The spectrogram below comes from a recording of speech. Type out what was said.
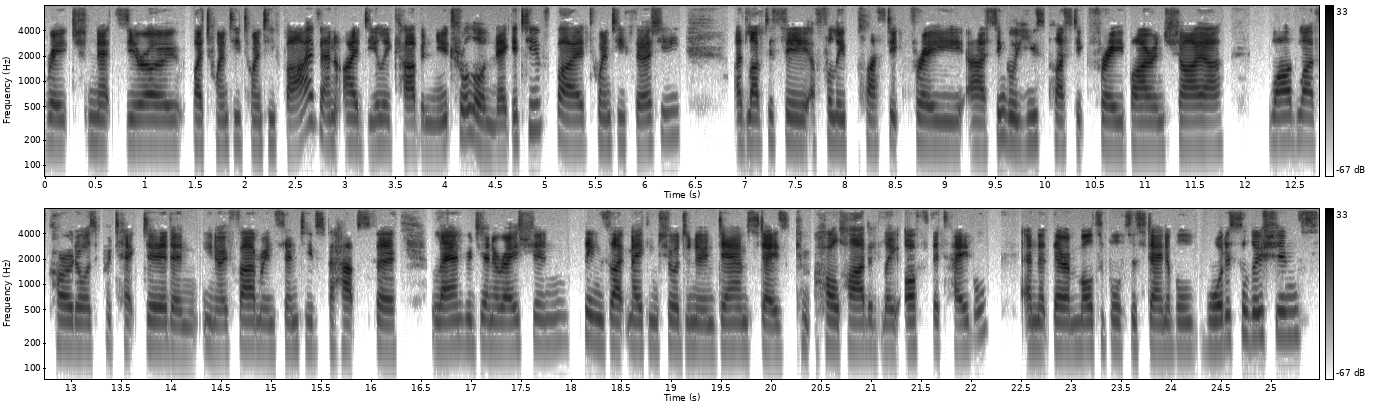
reach net zero by 2025 and ideally carbon neutral or negative by 2030. I'd love to see a fully plastic free, uh, single use plastic free Byron Shire wildlife corridors protected and you know farmer incentives perhaps for land regeneration things like making sure Dunoon Dam stays wholeheartedly off the table and that there are multiple sustainable water solutions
